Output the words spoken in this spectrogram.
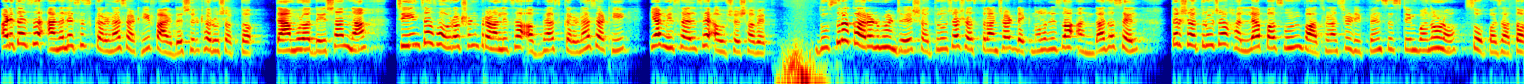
आणि त्याचं अनालिसिस करण्यासाठी फायदेशीर ठरू शकतं. त्यामुळं देशांना चीनच्या संरक्षण प्रणालीचा अभ्यास करण्यासाठी या मिसाईलचे अवशेष हवेत. दुसरं कारण म्हणजे शत्रूच्या शस्त्रांच्या टेक्नॉलॉजीचा अंदाज असेल तर शत्रूच्या हल्ल्यापासून वाचण्याची डिफेन्स सिस्टीम बनवणं सोपं जातं.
